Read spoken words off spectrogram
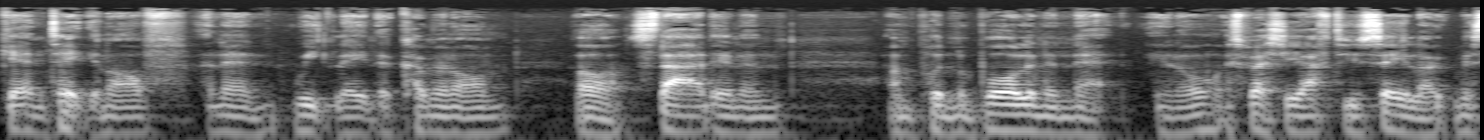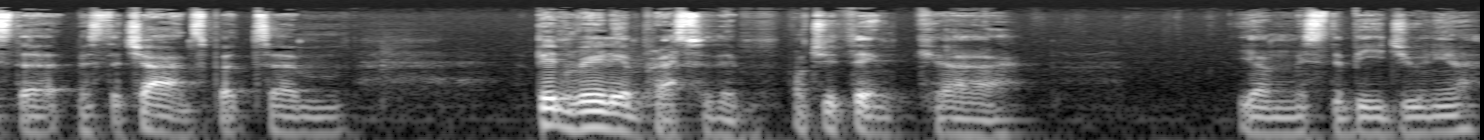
getting taken off, and then week later coming on or starting and and putting the ball in the net. You know, especially after you say like Mister Mister Chance, but. um been really impressed with him. What do you think, uh, young Mr. B Junior?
